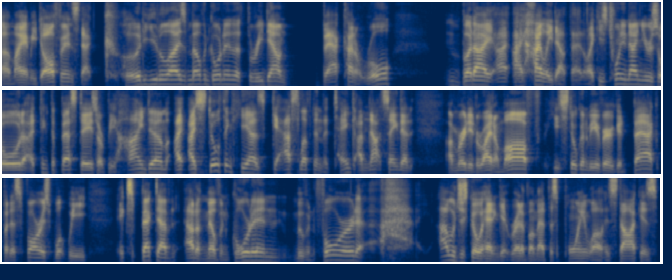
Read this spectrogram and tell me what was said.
uh, Miami Dolphins that could utilize Melvin Gordon in a three down back kind of role but I, I, I highly doubt that. Like he's 29 years old. I think the best days are behind him. I, I still think he has gas left in the tank. I'm not saying that I'm ready to write him off. He's still going to be a very good back. But as far as what we expect out, out of Melvin Gordon moving forward, I would just go ahead and get rid of him at this point while his stock is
